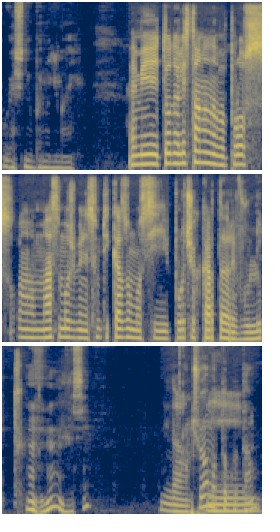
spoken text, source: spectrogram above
Кога ще ни обърна внимание. Ами, то нали стана на въпрос, аз може би не съм ти казал, ма си поръчах карта Revolut. Мгм, и си. Да. Чувам от тук и- оттам.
